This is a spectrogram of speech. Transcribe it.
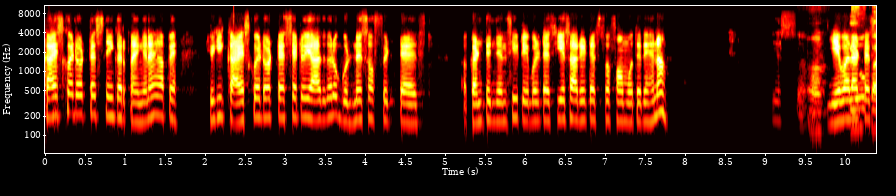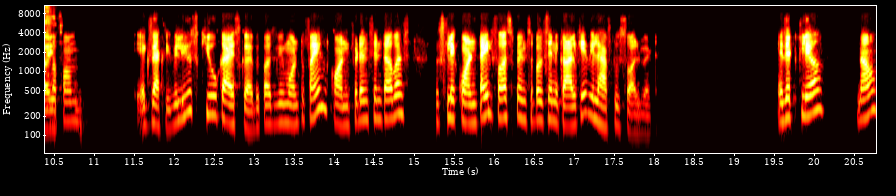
chi square dot test नहीं कर पाएँगे ना यहाँ पे क्योंकि का स्क्वायर डॉट टेस्ट है तो याद करो goodness of fit test contingency table test ये सारे टेस्ट परफॉर्म होते थे है ना? Yes Uh, ये वाला test perform exactly will use q chi square because we want to find confidence intervals उसके लिए क्वांटाइल फ़र्स्ट प्रिंसिपल से निकाल के will have to solve it is it clear now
